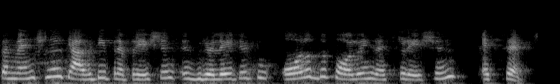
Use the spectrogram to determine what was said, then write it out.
conventional cavity preparation is related to all of the following restorations except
